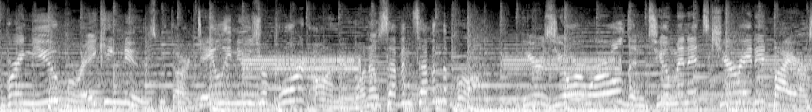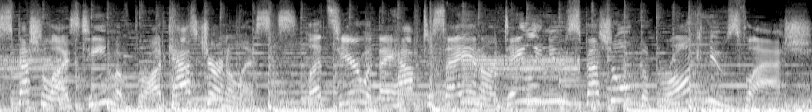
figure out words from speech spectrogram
we bring you breaking news with our daily news report on 1077 The Bronc. Here's your world in two minutes, curated by our specialized team of broadcast journalists. Let's hear what they have to say in our daily news special, The Bronc News Flash.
